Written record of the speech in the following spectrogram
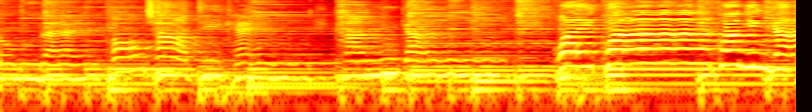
ลมแรงของชาติที่แข่งขันกันไขว่คว้าความยิ่งใหญ่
